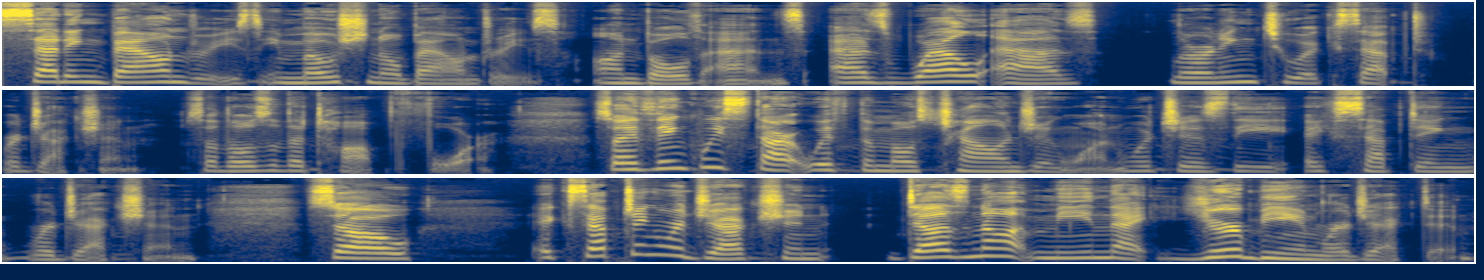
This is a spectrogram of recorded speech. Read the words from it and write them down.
setting boundaries, emotional boundaries on both ends, as well as learning to accept rejection. So those are the top four. So I think we start with the most challenging one, which is the accepting rejection. So accepting rejection does not mean that you're being rejected.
